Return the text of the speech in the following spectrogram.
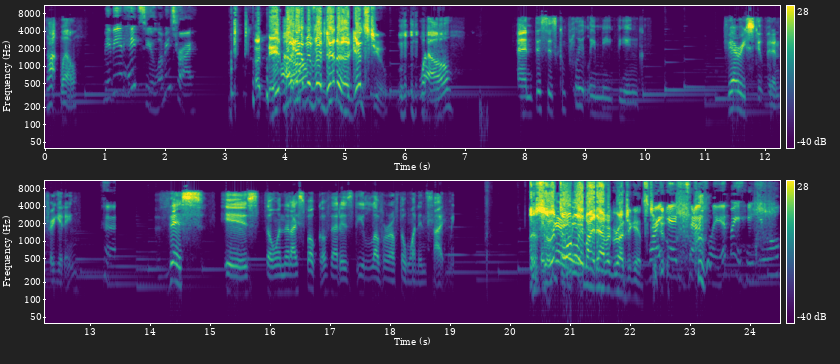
Not well. Maybe it hates you. Let me try. Uh, it might have a vendetta against you. Well, and this is completely me being very stupid and forgetting. This is the one that I spoke of. That is the lover of the one inside me. so it totally might have a grudge against right? you. Exactly. It might hate you all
